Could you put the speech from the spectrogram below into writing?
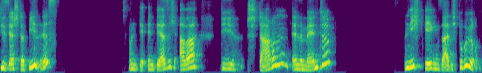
die sehr stabil ist und in der sich aber die starren Elemente nicht gegenseitig berühren.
